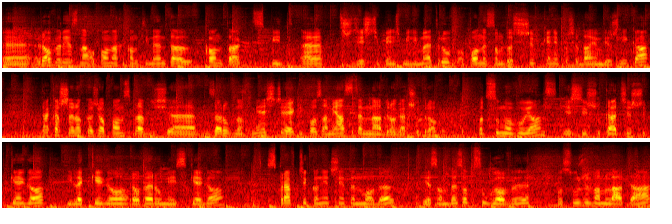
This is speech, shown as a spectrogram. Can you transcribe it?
E, Rower jest na oponach Continental Contact Speed E 35 mm. Opony są dość szybkie, nie posiadają bieżnika. Taka szerokość opon sprawdzi się zarówno w mieście, jak i poza miastem na drogach szutrowych. Podsumowując, jeśli szukacie szybkiego i lekkiego roweru miejskiego, sprawdźcie koniecznie ten model. Jest on bezobsługowy, posłuży Wam lata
